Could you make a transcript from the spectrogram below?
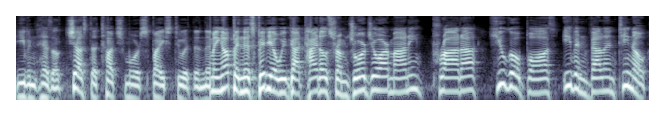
even has a just a touch more spice to it than that. Coming up in this video, we've got titles from Giorgio Armani, Prada, Hugo Boss, even Valentino.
